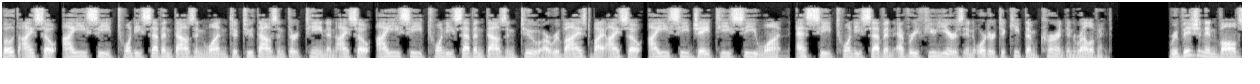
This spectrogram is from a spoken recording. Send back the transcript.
Both ISO IEC 27001-2013 and ISO IEC 27002 are revised by ISO IEC JTC1 SC 27 every few years in order to keep them current and relevant. Revision involves,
